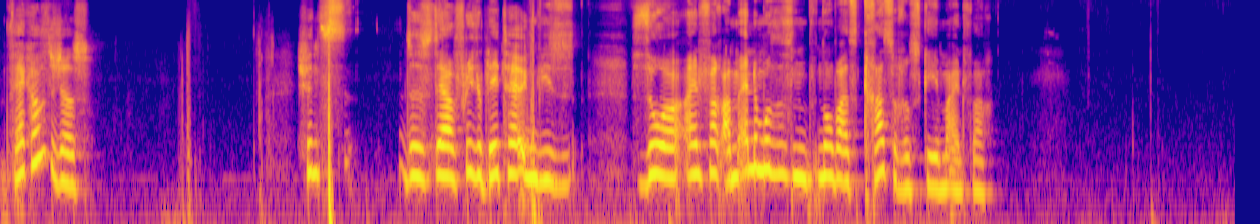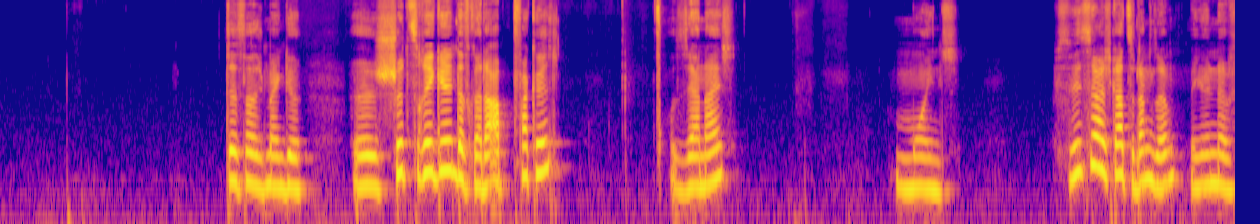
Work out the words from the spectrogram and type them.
Wer kauft sich das? Ich finde, dass der Free-to-Play-Teil irgendwie so einfach, am Ende muss es noch was krasseres geben, einfach. Das was ich meine äh, Schutzregeln, das gerade abfackelt. Sehr nice. Moins. Wisst ihr, ich gerade so langsam? Wegen der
